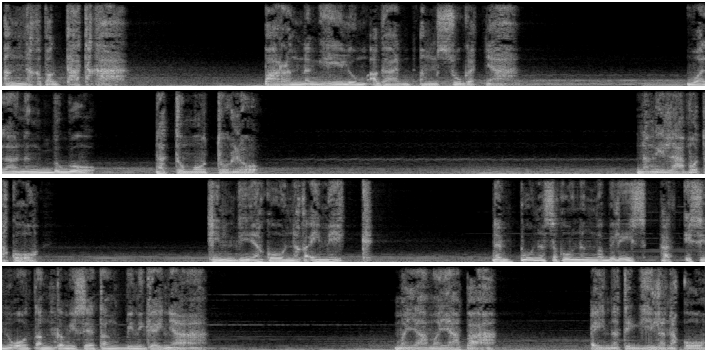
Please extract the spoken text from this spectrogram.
Ang nakapagtataka. Parang naghilom agad ang sugat niya. Wala ng dugo na tumutulo. Nangilabot ako. Hindi ako nakaimik. Nagpunas ako ng mabilis at isinuot ang kamisetang binigay niya. Maya-maya pa ay natigilan ako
